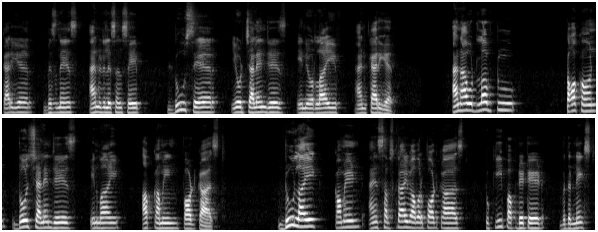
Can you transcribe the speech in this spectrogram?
career, business and relationship, do share your challenges in your life and career. And I would love to talk on those challenges in my upcoming podcast. Do like, comment, and subscribe our podcast to keep updated with the next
